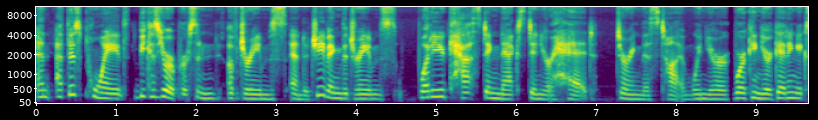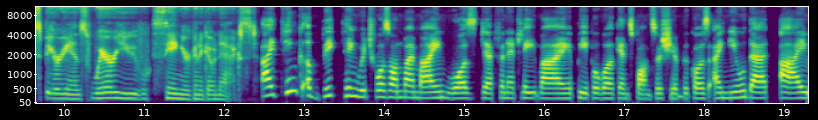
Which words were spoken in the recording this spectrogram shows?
And at this point, because you're a person of dreams and achieving the dreams, what are you casting next in your head? During this time when you're working, you're getting experience? Where are you seeing you're going to go next? I think a big thing which was on my mind was definitely my paperwork and sponsorship because I knew that I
